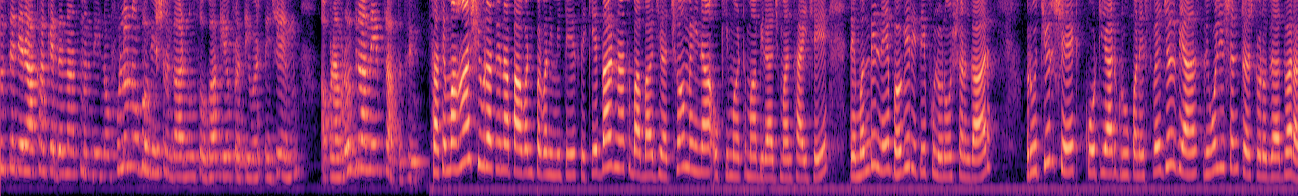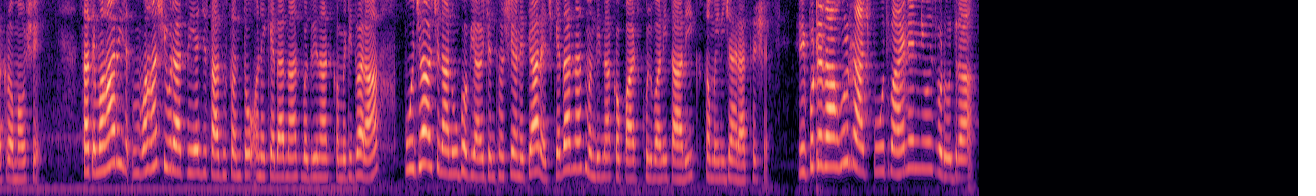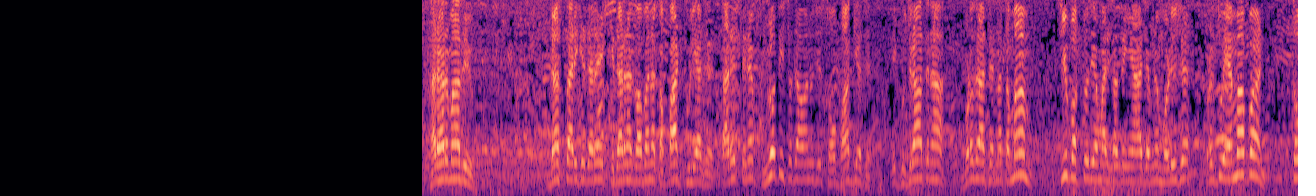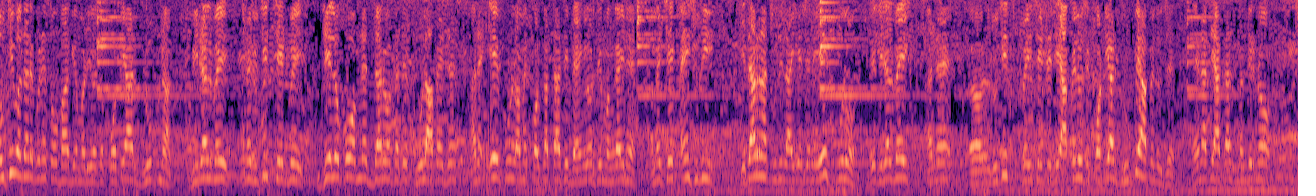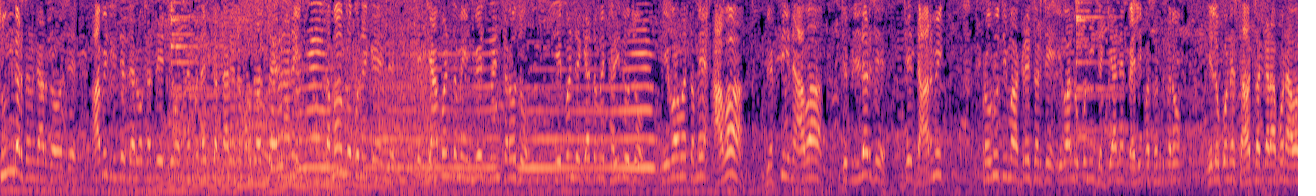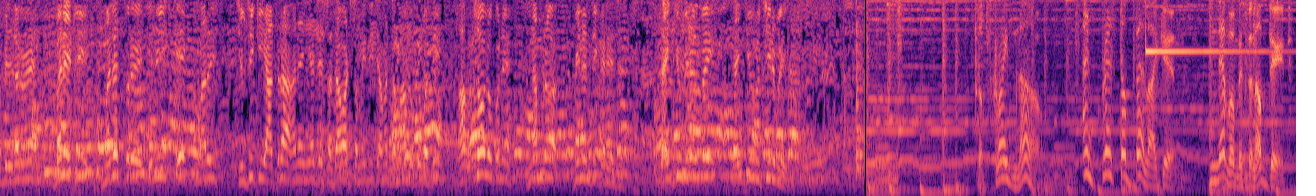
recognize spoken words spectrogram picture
ખુલશે ત્યારે આખા કેદારનાથ મંદિરનો ફૂલોનો ભવ્ય શણગારનું સૌભાગ્ય પ્રતિવર્ષની જેમ આપણા વડોદરાને પ્રાપ્ત થયું. સાથે મહાશિવરાત્રિના પાવન પર્વ નિમિત્તે શ્રી કેદારનાથ બાબા જ્યાં છ મહિના ઉખી મઠમાં બિરાજમાન થાય છે, તે મંદિરને ભવ્ય રીતે ફૂલોનો શણગાર, રુચિર શેઠ, કોટિયાર ગ્રુપ અને સ્વેજલ વ્યાસ રિવોલ્યુશન ટ્રસ્ટ વડોદરા દ્વારા કરવામાં આવશે. સાથે મહાશિવરાત્રિએ જ સાધુ સંતો અને કેદારનાથ, બદ્રીનાથ કમિટી દ્વારા પૂજા અર્ચનાનું ભવ્ય આયોજન થશે અને ત્યારે જ કેદારનાથ મંદિરના કપાટ ખુલવાની તારીખ સમયની જાહેરાત થશે. Reporter Rahul Rajput, YNN news, Vadodara. Har Har Mahadev. દસ તારીખે જ્યારે કેદારનાથ બાબાના કપાટ ખુલ્યા છે, ત્યારે તેને ફૂલોથી સજાવવાનું જે સૌભાગ્ય છે, એ ગુજરાતના વડોદરા શહેરના તમામ શિવ ભક્તો જે અમારી સાથે અહીંયા છે, એમને મળ્યું છે. પરંતુ એમાં પણ સૌથી વધારે કોઈને સૌભાગ્ય મળ્યું તો કોટિયાર ગ્રુપના વિરલભાઈ અને રુચિત શેઠભાઈ, જે લોકો અમને દર વખતે ફૂલ આપે છે અને એ ફૂલ અમે કોલકાતાથી, બેંગ્લોરથી મંગાવીને અમે છેક અહીં સુધી કેદારનાથ સુધી લાવીએ છીએ અને એ જ ફૂલો જે વિરલભાઈ અને રુચિતભાઈ શેઠે જે આપેલું છે, કોટિયાર ગ્રુપે આપેલું છે, એનાથી આખા મંદિરનો સુંદર શણગાર થયો છે. આવી જ રીતે દર વખતે તેઓ અમને મદદ કરતા રહે વડોદરા શહેરના નહીં, તમામ લોકોને કહે છે કે જ્યાં પણ તમે ઇન્વેસ્ટમેન્ટ કરો છો, જે પણ જગ્યા તમે ખરીદો છો, એવામાં તમે આવા વ્યક્તિ અને આવા જે બિલ્ડર છે, જે ધાર્મિક પ્રવૃત્તિમાં અગ્રેસર છે, એવા લોકોની જગ્યાને પહેલી પસંદ કરો. એ લોકોને સાથ સહકાર આપો ને આવા બિલ્ડરોને બને એટલી મદદ કરો એવી એક અમારી શિવજી કી યાત્રા અને અહીંયા જે સજાવટ સમિતિ છે, અમે તમામ લોકો વતી આપ સૌ લોકોને નમ્ર વિનંતી કરીએ છીએ. થેન્ક યુ વિરલભાઈ. Thank you રુચિરભાઈ. Subscribe now and press the bell icon never miss an update.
